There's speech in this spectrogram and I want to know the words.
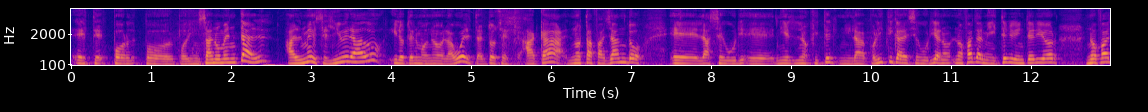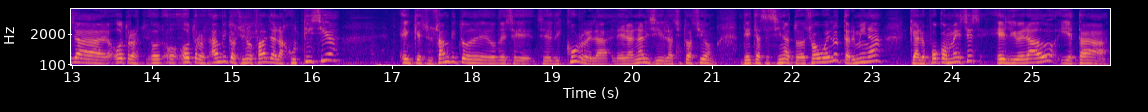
este, por, por, por, insano mental, al mes es liberado y lo tenemos nuevo en la vuelta. Entonces, acá no está fallando eh, la eh, ni, el, ni la política de seguridad, no, no, falla el Ministerio de Interior, no falla otros, otros ámbitos, sino falla la justicia en que sus ámbitos de donde se, se discurre el análisis de la situación de este asesinato de su abuelo termina que a los pocos meses es liberado y está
